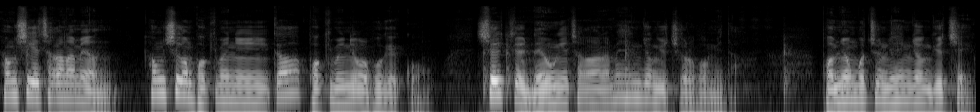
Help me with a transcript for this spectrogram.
형식에 착안하면 형식은 법규명령이니까 법규명령을 보겠고 실질 내용에 착안하면 행정규칙으로 봅니다. 법령 보충 행정규칙.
